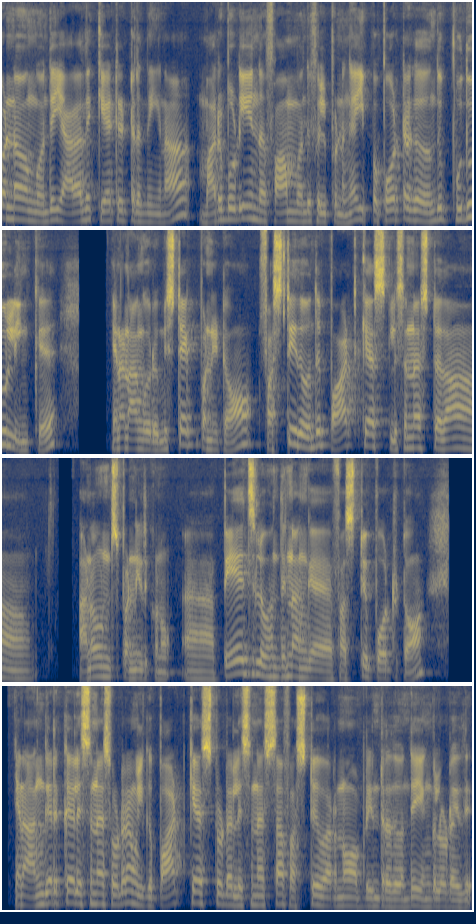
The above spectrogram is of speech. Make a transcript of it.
பண்ணவங்க வந்து யாராவது கேட்டுட்டு இருந்தீங்கன்னா மறுபடியும் இந்த ஃபார்ம் வந்து ஃபில் பண்ணுங்கள் இப்போ போட்டிருக்கிறது வந்து புது லிங்க்கு ஏன்னா நாங்கள் ஒரு மிஸ்டேக் பண்ணிட்டோம். ஃபஸ்ட்டு இது வந்து பாட்காஸ்ட் லிசனர்ஸ்ட்டை தான் அனௌன்ஸ் பண்ணியிருக்கணும் பேஜில் வந்து நாங்கள் ஃபஸ்ட்டு போட்டுட்டோம். ஏன்னா அங்கே இருக்க லிசனர்ஸோட உங்களுக்கு பாட்காஸ்டோட லிசனர்ஸ் தான் ஃபஸ்ட்டு வரணும் அப்படின்றது வந்து எங்களோட இது.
